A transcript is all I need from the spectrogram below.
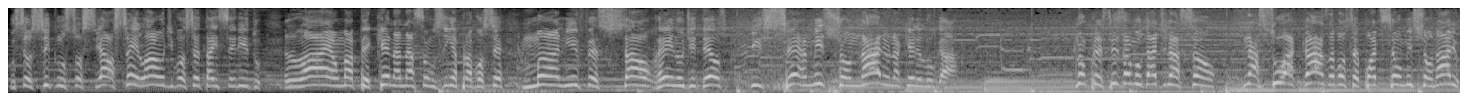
o seu ciclo social, sei lá onde você está inserido, lá é uma pequena naçãozinha para você manifestar o reino de Deus e ser missionário naquele lugar. Não precisa mudar de nação, na sua casa você pode ser um missionário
